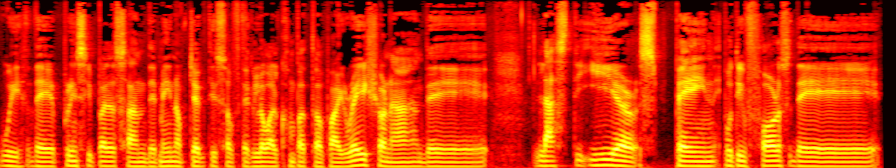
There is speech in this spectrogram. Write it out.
with the principles and the main objectives of the Global Compact of Migration. And the last year, Spain put in force the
